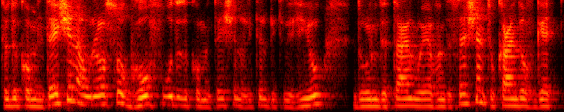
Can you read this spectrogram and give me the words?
to the documentation. I will also go through the documentation a little bit with you during the time we have on the session to kind of get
